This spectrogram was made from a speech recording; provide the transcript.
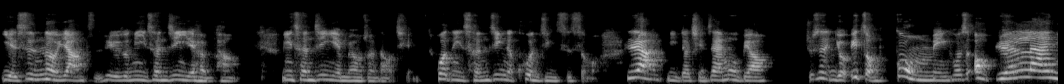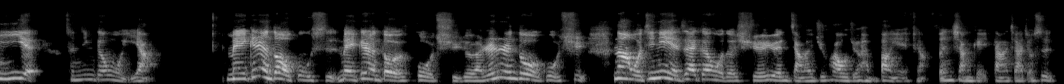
也是那样子，比如说你曾经也很胖。你曾经也没有赚到钱，或者你曾经的困境是什么，让你的潜在目标就是有一种共鸣，或是哦，原来你也曾经跟我一样。每个人都有故事，每个人都有过去，对吧？人人都有过去。那我今天也在跟我的学员讲了一句话，我觉得很棒，也想分享给大家，就是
